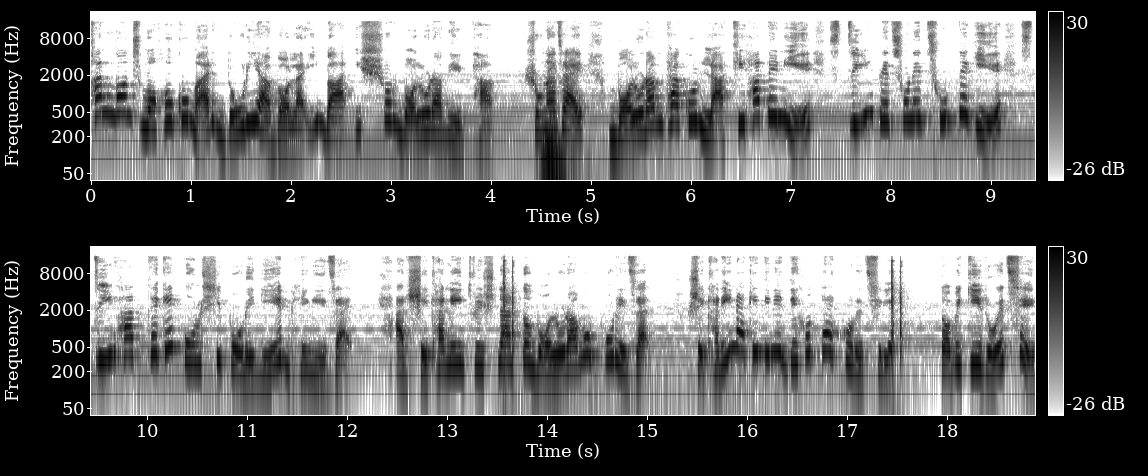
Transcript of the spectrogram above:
তুফানগঞ্জ মহকুমার দড়িয়া বলাই বা ঈশ্বর বলরামের ধাম। শোনা যায়, বলরাম ঠাকুর লাঠি হাতে নিয়ে স্ত্রীর পেছনে ছুটতে গিয়ে স্ত্রীর হাত থেকে কলসি পড়ে গিয়ে ভেঙে যায়। আর সেখানেই তৃষ্ণার্ত বলরামও পড়ে যান সেখানেই নাকি তিনি দেহত্যাগ করেছিলেন। তবে কি রয়েছে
